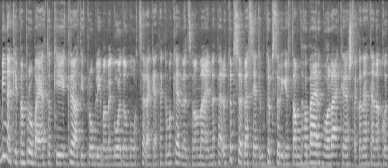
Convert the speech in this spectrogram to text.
mindenképpen próbáljátok ki kreatív probléma megoldó módszereket. Nekem a kedvencem a Mindmap, erről többször beszéltünk, többször írtam, de ha bárhol rákerestek a neten, akkor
